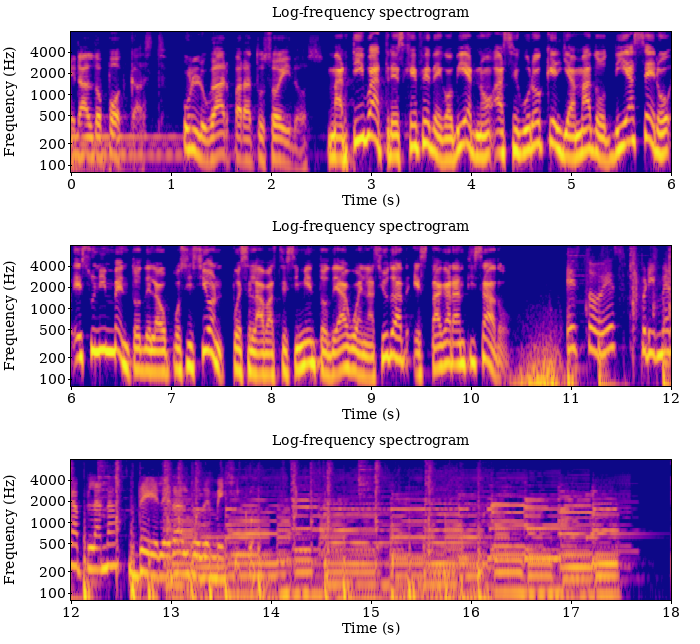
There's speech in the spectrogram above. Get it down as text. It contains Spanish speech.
Heraldo Podcast, un lugar para tus oídos. Martí Batres, jefe de gobierno, aseguró que el llamado Día Cero es un invento de la oposición, pues el abastecimiento de agua en la ciudad está garantizado. Esto es Primera Plana de El Heraldo de México.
